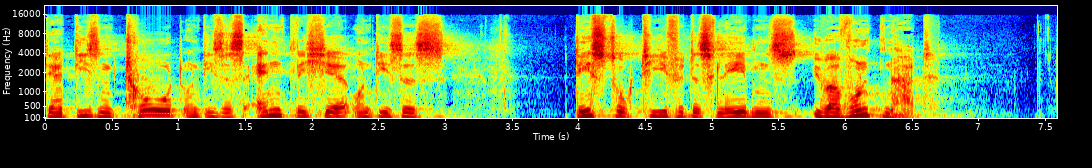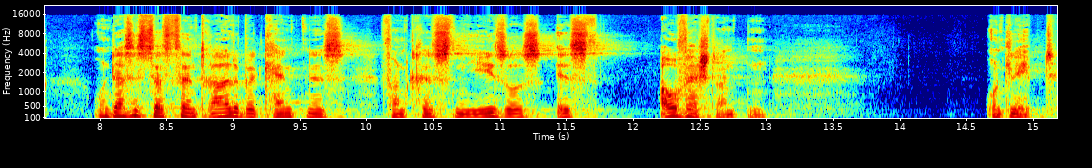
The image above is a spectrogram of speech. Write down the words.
der diesen Tod und dieses Endliche und dieses Destruktive des Lebens überwunden hat. Und das ist das zentrale Bekenntnis von Christen. Jesus ist auferstanden und lebt.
